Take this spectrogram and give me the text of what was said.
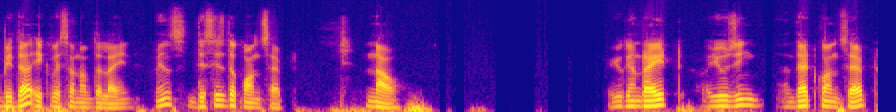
be the equation of the line. Means this is the concept. Now you can write using that concept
